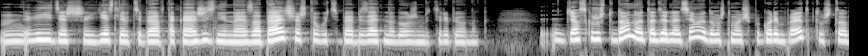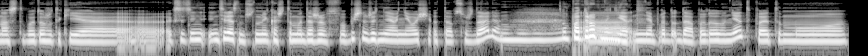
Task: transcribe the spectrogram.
видишь, и есть ли у тебя такая жизненная задача, что у тебя обязательно должен быть ребенок. Я скажу, что да, но это отдельная тема. Я думаю, что мы еще поговорим про это, потому что у нас с тобой тоже такие... Э, кстати, интересно, потому что мне кажется, мы даже в обычной жизни не очень это обсуждали. Ну, подробно а, нет. Не, да, подробно нет, поэтому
